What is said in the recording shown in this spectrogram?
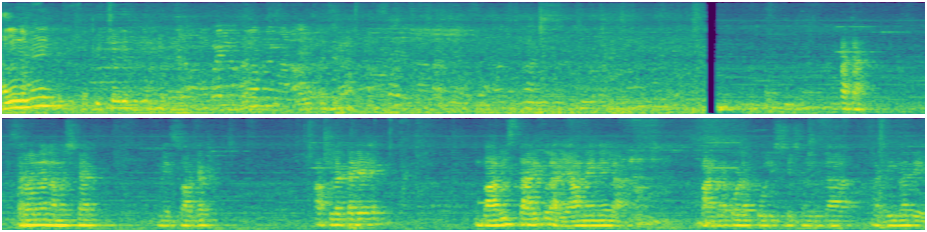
झालं ना मी पिक्चर आता सर्वांना नमस्कार. मी स्वागत. आपल्याकडे बावीस तारीखला या महिन्याला पांढराकोडा पोलीस स्टेशनला नदीमध्ये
